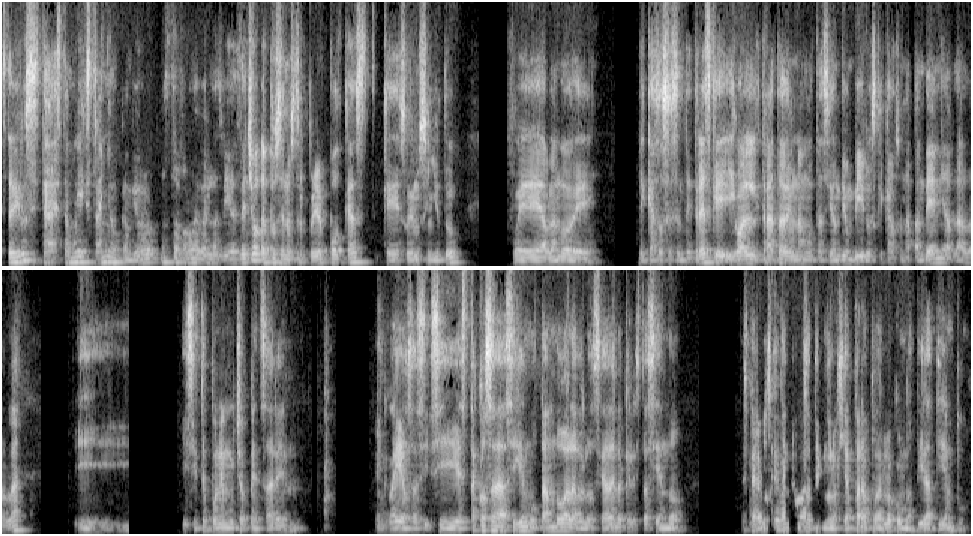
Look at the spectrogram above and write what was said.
este virus está, está muy extraño, cambió nuestra forma de ver las vidas. De hecho, eh, pues en nuestro primer podcast que subimos en YouTube fue hablando de, de Caso 63, que igual trata de una mutación de un virus que causa una pandemia, bla, bla, bla. Y, y sí te pone mucho a pensar en, en güey, o sea, si, si esta cosa sigue mutando a la velocidad en lo que lo está haciendo, esperemos que tengamos la tecnología para poderlo combatir a tiempo.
